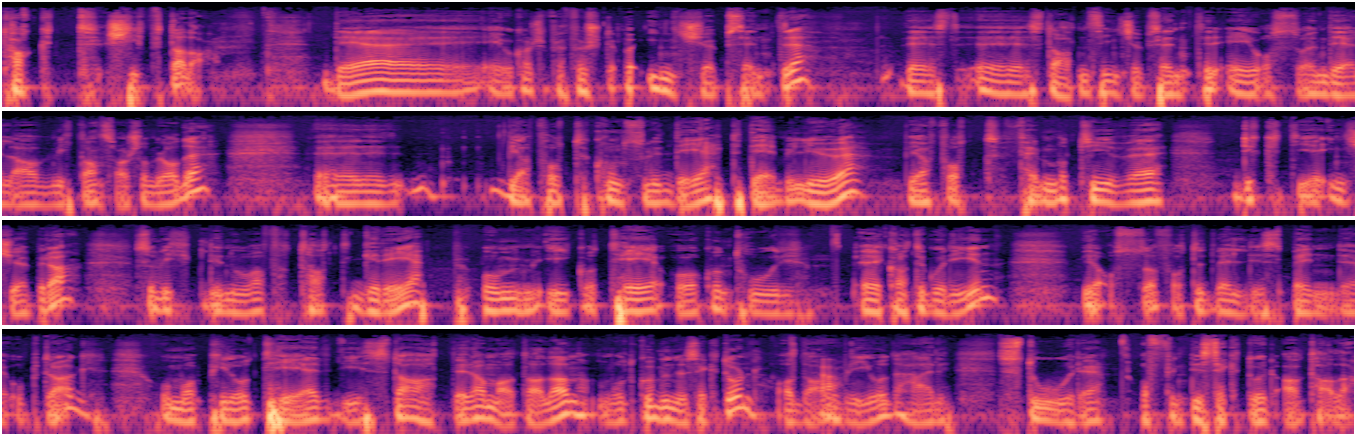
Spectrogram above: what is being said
taktskifta, da. Det er jo kanskje for det første på innkjøpssenteret. Det, eh, statens innkjøpssenter er jo også en del av mitt ansvarsområde. Vi har fått konsolidert det miljøet. Vi har fått 25 dyktige innkjøpere som virkelig nå har fått tatt grep om IKT- og kontorkategorien. Vi har også fått et veldig spennende oppdrag om å pilotere de statlige rammeavtalene mot kommunesektoren. Og da Ja. blir jo det her store offentlig sektoravtaler.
